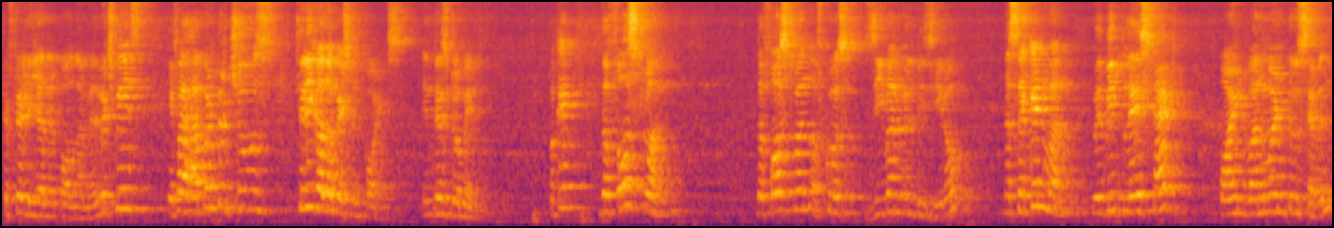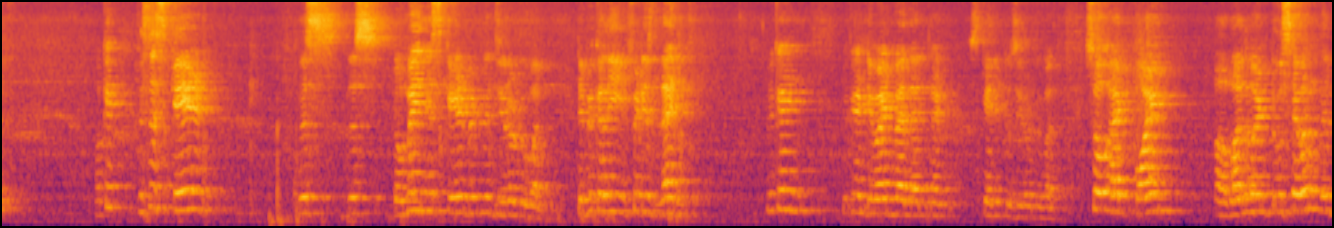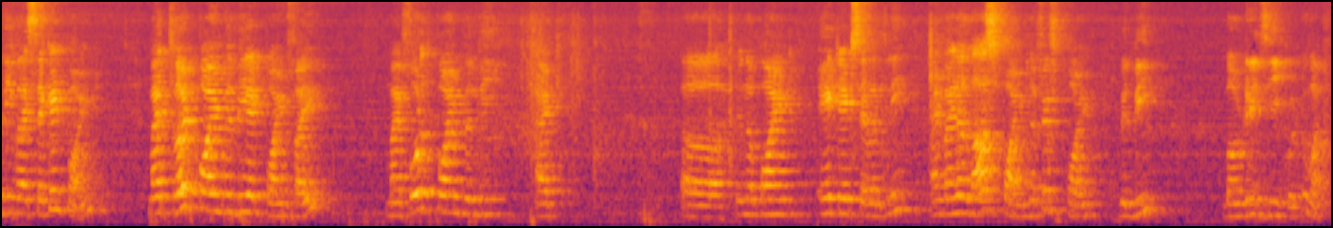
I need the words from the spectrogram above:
shifted Legendre polynomial which means if I happen to choose three collocation points in this domain okay? The first one the first one of course z1 will be 0 the second one will be placed at 0.1127 okay? This is scaled this this domain is scaled between 0 to 1 typically if it is length you can you can divide by length and scale it to 0 to 1 so at point uh, 1127 will be my second point. My third point will be at 0.5 my fourth point will be at uh, you know point 8873 and my last point the fifth point will be boundary z equal to 1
